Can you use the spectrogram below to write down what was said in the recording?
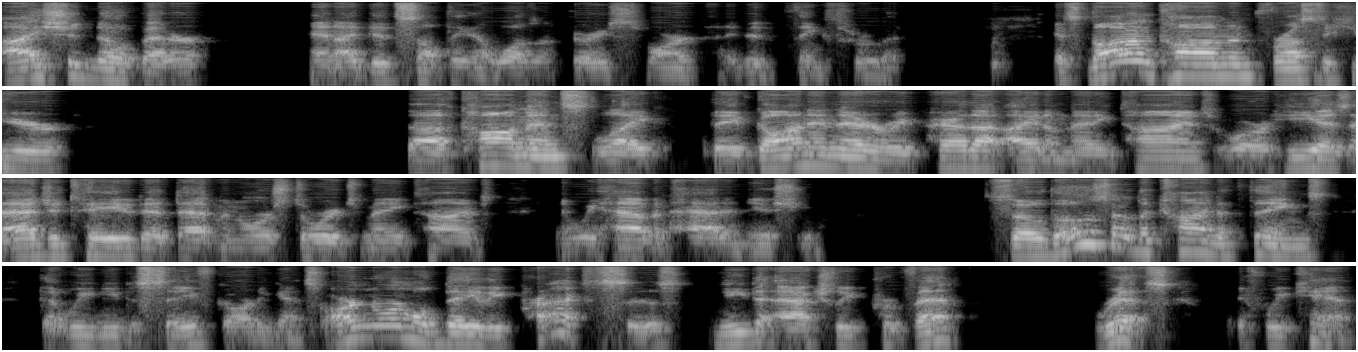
I should know better and I did something that wasn't very smart. I didn't think through it. It's not uncommon for us to hear uh, comments like they've gone in there to repair that item many times or he has agitated at that manure storage many times and we haven't had an issue. So those are the kind of things that we need to safeguard against. Our normal daily practices need to actually prevent risk if we can.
